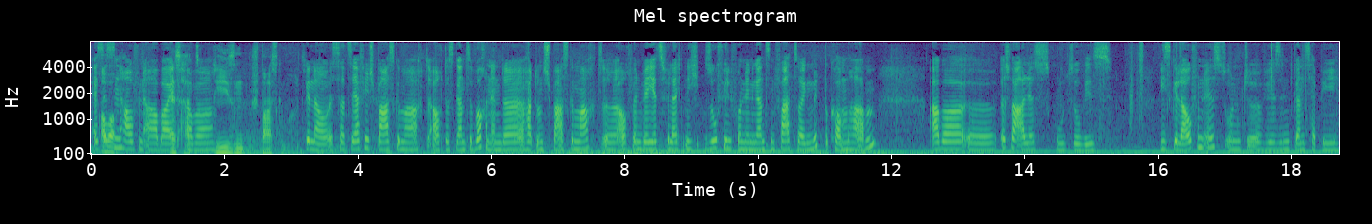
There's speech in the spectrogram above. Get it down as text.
Es Aber ist ein Haufen Arbeit, Es hat aber riesen Spaß gemacht. genau, es hat sehr viel Spaß gemacht. Auch das ganze Wochenende hat uns Spaß gemacht, äh, auch wenn wir jetzt vielleicht nicht so viel von den ganzen Fahrzeugen mitbekommen haben. Aber äh, es war alles gut, so wie es wie es gelaufen ist und äh, wir sind ganz happy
